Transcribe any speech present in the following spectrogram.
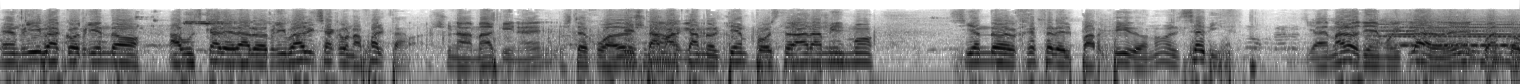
Henry va corriendo a buscar el aro rival y saca una falta. Es una máquina, ¿eh? Este jugador es Está marcando el tiempo, está ahora mismo siendo el jefe del partido, ¿no? El sheriff. Y además lo tiene muy claro, ¿eh? En cuanto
